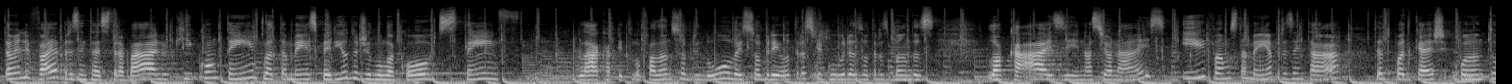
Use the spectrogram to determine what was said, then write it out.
Então ele vai apresentar esse trabalho que contempla também esse período de Lula Cortes, tem lá capítulo falando sobre Lula e sobre outras figuras, outras bandas locais e nacionais. E vamos também apresentar tanto o podcast quanto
